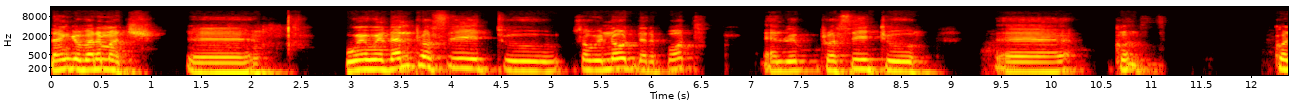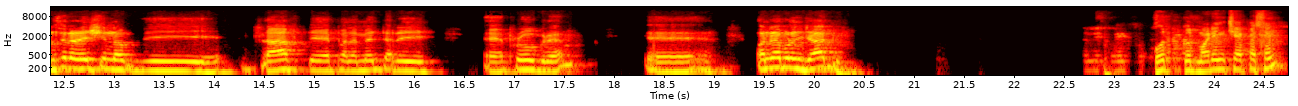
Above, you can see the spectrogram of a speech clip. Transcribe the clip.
Thank you very much. Uh, we will then proceed to, so we note the report and we proceed to uh, con- consideration of the draft uh, parliamentary uh, program. Uh, Honorable Njadu. Good, good morning, Chairperson.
